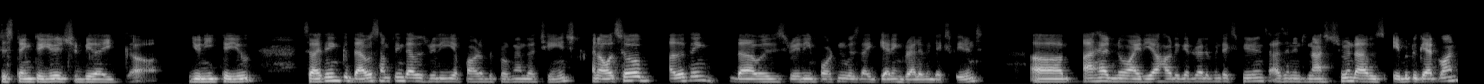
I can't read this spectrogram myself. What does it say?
distinct to you. It should be like uh, unique to you. So I think that was something that was really a part of the program that changed. And also, other thing that was really important was like getting relevant experience. Uh, I had no idea how to get relevant experience as an international student. I was able to get one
